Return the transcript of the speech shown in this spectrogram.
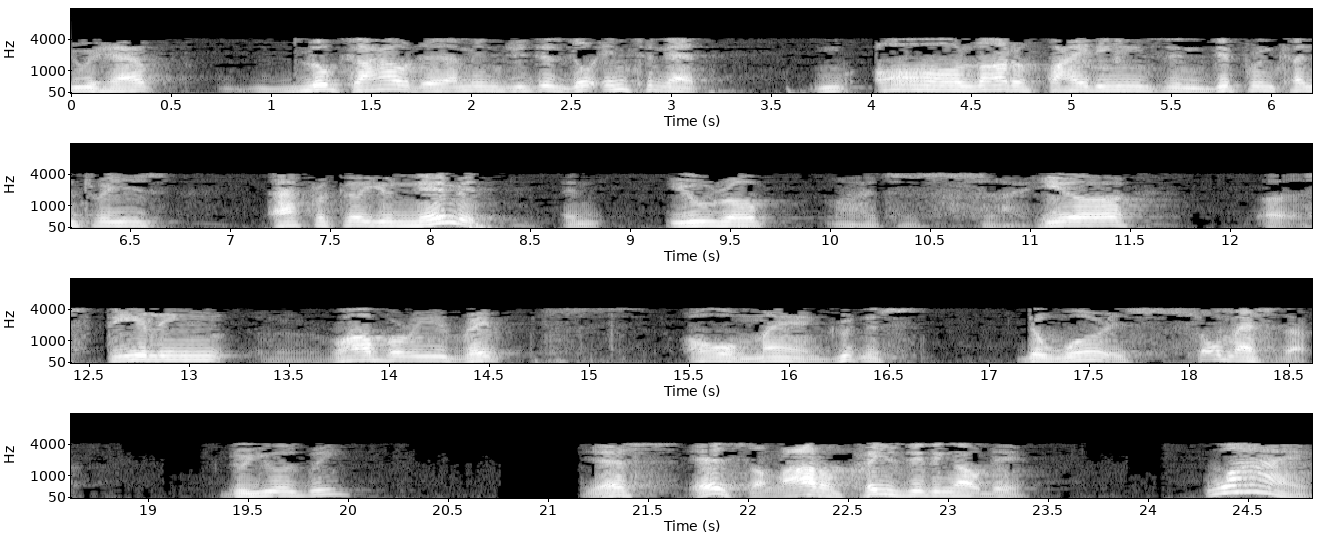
You have look out. I mean, you just go internet. Oh, a lot of fightings in different countries, Africa, you name it, and Europe, uh, here, uh, stealing, robbery, rape. Oh man, goodness, the world is so messed up. Do you agree? Yes, it's a lot of crazy thing out there. Why?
